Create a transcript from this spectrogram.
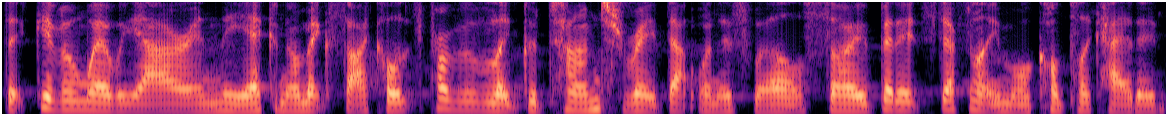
the, given where we are in the economic cycle, it's probably a good time to read that one as well. So, but it's definitely more complicated.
